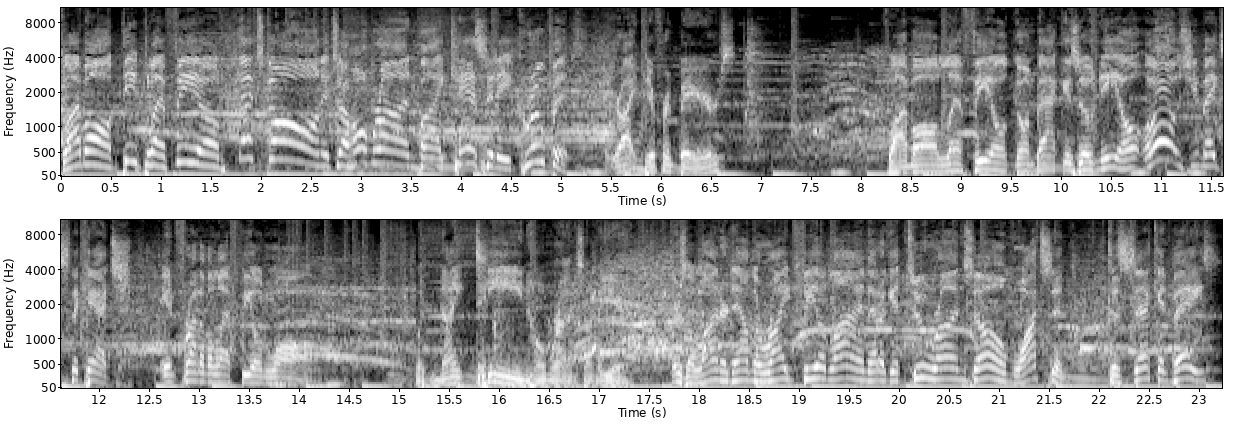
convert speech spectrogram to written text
Fly ball deep left field. That's gone. It's a home run by Kassidy Krupit. Right, different Bears. Fly ball left field. Going back is O'Neill. Oh, she makes the catch in front of the left field wall with 19 home runs on the year. There's a liner down the right field line that'll get two runs home. Watson to second base.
